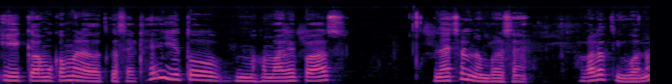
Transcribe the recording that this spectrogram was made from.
एक का मुकम्मल आदत का सेट है। ये तो हमारे पास नेचुरल नंबर्स हैं। गलत ही हुआ ना?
